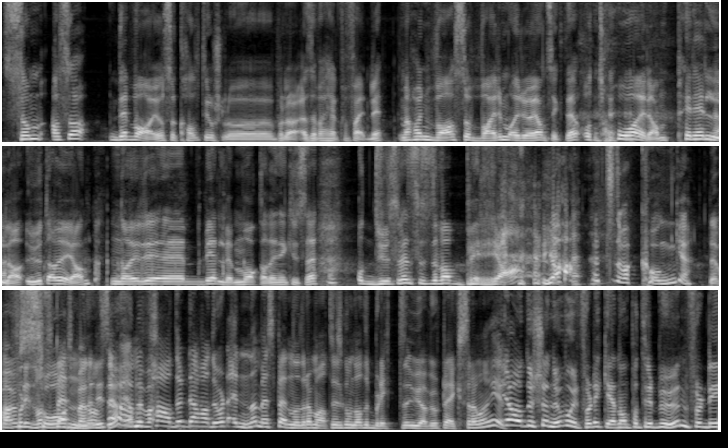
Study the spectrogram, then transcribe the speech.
som altså det var jo så kaldt i Oslo på lørdag. Altså, det var helt forferdelig. Men han var så varm og rød i ansiktet, og tårene prella ut av øynene når eh, Bjelle måka den i krysset. Og du, Sven, syntes det var bra? Ja, jeg synes det var konge. Det ja, var fordi jo det så spennende, spennende. liksom. Ja, Ja, det men var, fader, Det hadde jo vært enda mer spennende og dramatisk om det hadde blitt uavgjort og ekstraganger. Ja, du skjønner jo hvorfor det ikke er noen på tribunen. Fordi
